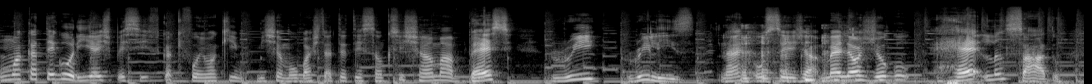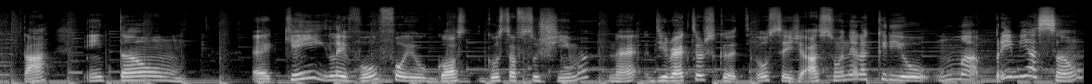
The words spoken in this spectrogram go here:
uma categoria específica que foi uma que me chamou bastante atenção que se chama Best Re-Release, né? Ou seja, melhor jogo relançado, tá? Então, é, quem levou foi o Ghost, Ghost of Tsushima, né? Director's Cut. Ou seja, a Sony ela criou uma premiação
